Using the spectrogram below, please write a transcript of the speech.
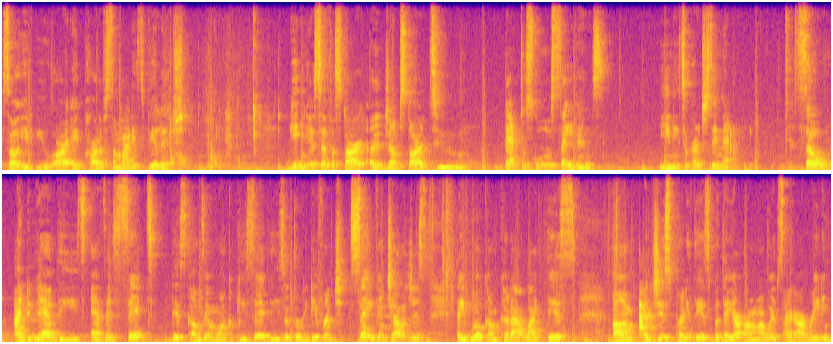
So if you are a part of somebody's village, getting yourself a start, a jump start to back to school savings, you need to purchase it now. So I do have these as a set this comes in one complete set. These are three different saving challenges. They will come cut out like this. Um, i just printed this but they are on my website already.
